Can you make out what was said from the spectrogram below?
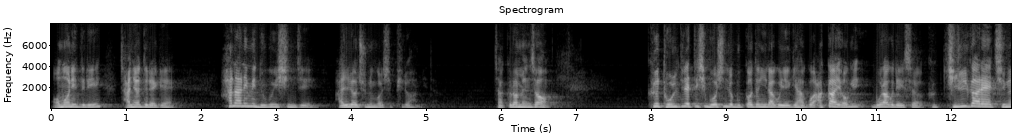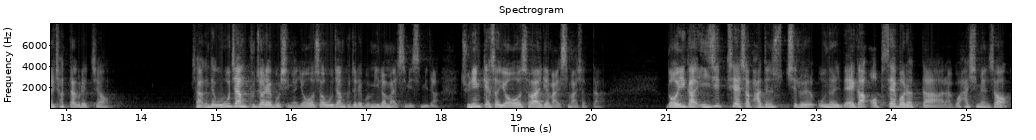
어머니들이 자녀들에게 하나님이 누구이신지 알려주는 것이 필요합니다. 자 그러면서 그 돌들의 뜻이 무엇인지를 묻거든이라고 얘기하고 아까 여기 뭐라고 돼 있어요? 그 길갈에 진을 쳤다 그랬죠? 자, 근데 5장 9절에 보시면 여호수아 5장 9절에 보면 이런 말씀이 있습니다. 주님께서 여호수아에게 말씀하셨다. 너희가 이집트에서 받은 수치를 오늘 내가 없애버렸다라고 하시면서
